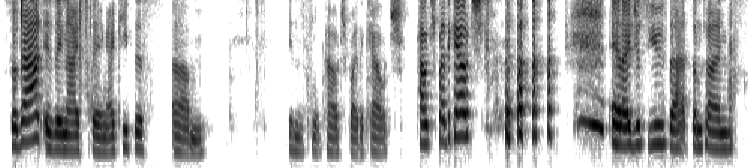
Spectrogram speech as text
So that is a nice thing. I keep this um, in this little pouch by the couch, pouch by the couch. and I just use that sometimes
